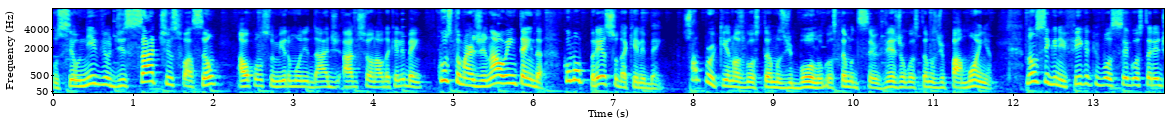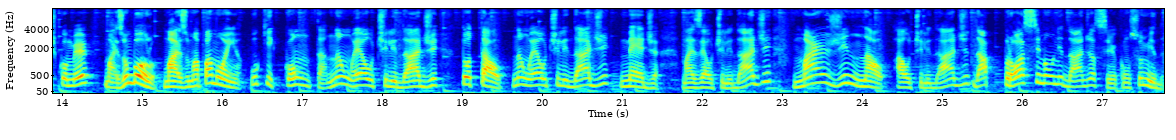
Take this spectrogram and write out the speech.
o seu nível de satisfação ao consumir uma unidade adicional daquele bem. Custo marginal, entenda, como o preço daquele bem. Só porque nós gostamos de bolo, gostamos de cerveja ou gostamos de pamonha, não significa que você gostaria de comer mais um bolo, mais uma pamonha. O que conta não é a utilidade total, não é a utilidade média, mas é a utilidade marginal, a utilidade da próxima unidade a ser consumida.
